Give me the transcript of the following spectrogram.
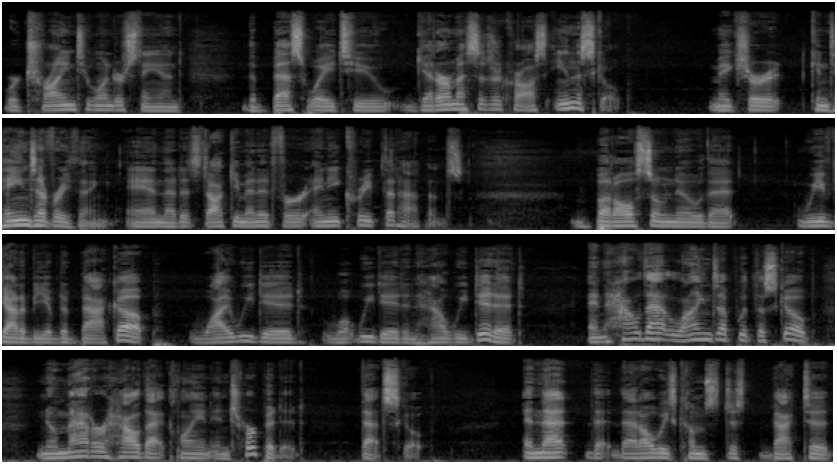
We're trying to understand the best way to get our message across in the scope, make sure it contains everything and that it's documented for any creep that happens, but also know that we've got to be able to back up why we did what we did and how we did it and how that lines up with the scope, no matter how that client interpreted that scope. And that, that, that always comes just back to,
